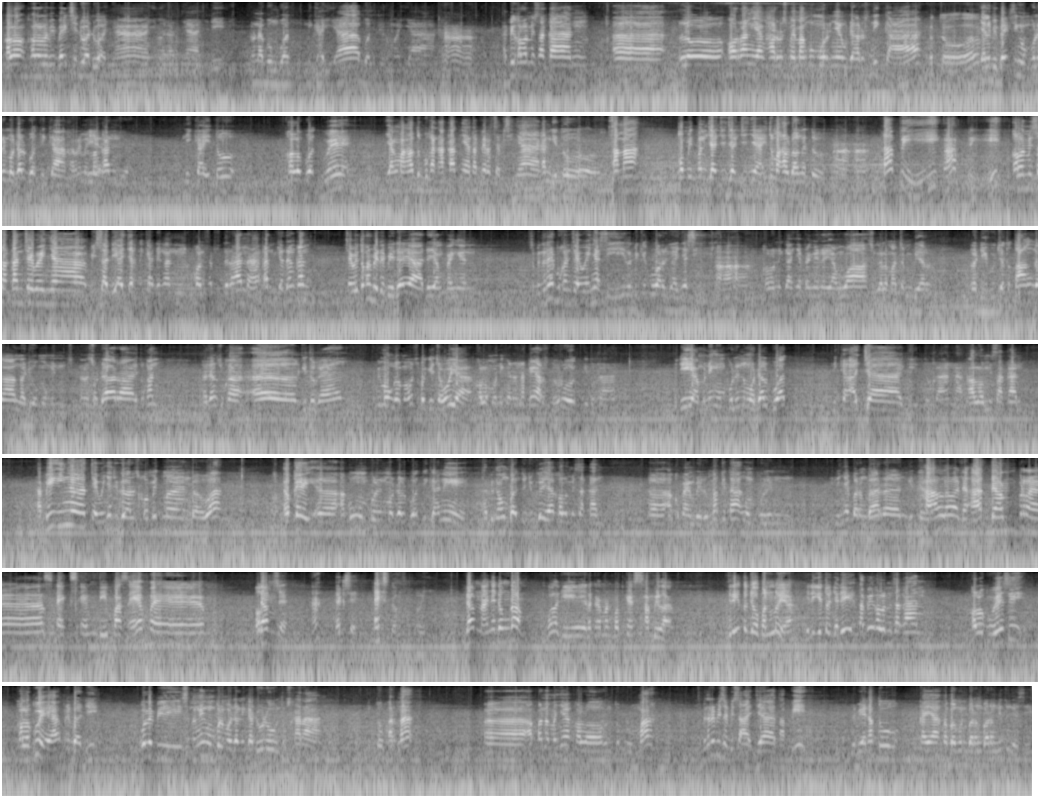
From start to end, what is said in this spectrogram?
kalau kalau lebih baik sih dua-duanya ibaratnya. Jadi lo nabung buat nikah iya, buat di rumah iya. nah, Tapi kalau misalkan eh, lo orang yang harus memang umurnya udah harus nikah, betul ya lebih baik sih ngumpulin modal buat nikah karena memang Iya, kan iya. nikah itu kalau buat gue yang mahal tuh bukan akadnya tapi resepsinya kan gitu. Betul. Sama komitmen janji-janjinya itu mahal banget tuh. Ah. Tapi tapi kalau misalkan ceweknya bisa diajak nikah dengan konsep sederhana kan kadang kan cewek itu kan beda-beda ya ada yang pengen sebenarnya bukan ceweknya sih lebih ke keluarganya sih ah. kalau nikahnya pengennya yang wah segala macam biar nggak dihujat tetangga nggak diomongin eh, saudara itu kan kadang suka eh gitu kan tapi mau nggak mau sebagai cowok ya kalau mau nikah anaknya harus nurut gitu kan jadi ya mending ngumpulin modal buat nikah aja gitu kan nah kalau misalkan tapi ingat ceweknya juga harus komitmen bahwa oke eh, aku ngumpulin modal buat nikah nih tapi kamu bantu juga ya kalau misalkan eh, aku pengen beli rumah kita ngumpulin ininya bareng-bareng gitu halo ada Adam Pras XM di Pas FM Oh, Dam X ya? Hah? X ya? X dong Oh iya. Dam nanya dong Dam gue lagi rekaman podcast sambilan jadi itu jawaban lu ya Jadi gitu. Jadi tapi kalau misalkan kalau gue sih, kalau gue ya pribadi, gue lebih senengnya ngumpulin modal nikah dulu untuk sekarang. Itu karena eh, apa namanya kalau untuk rumah sebenarnya bisa-bisa aja, tapi lebih enak tuh kayak ngebangun bareng-bareng gitu gak sih?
